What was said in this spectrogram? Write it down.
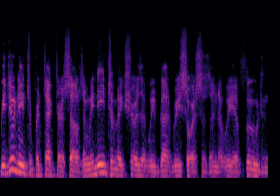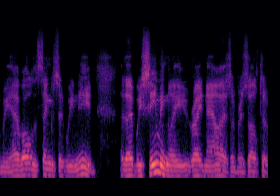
we do need to protect ourselves and we need to make sure that we've got resources and that we have food and we have all the things that we need that we seemingly right now as a result of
